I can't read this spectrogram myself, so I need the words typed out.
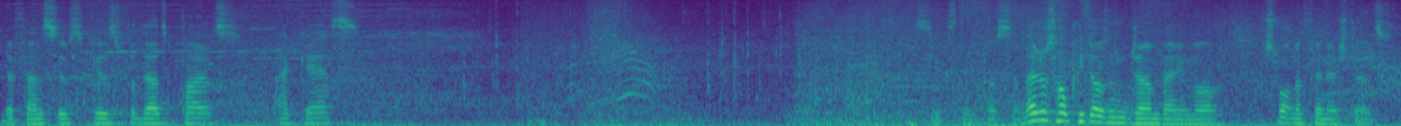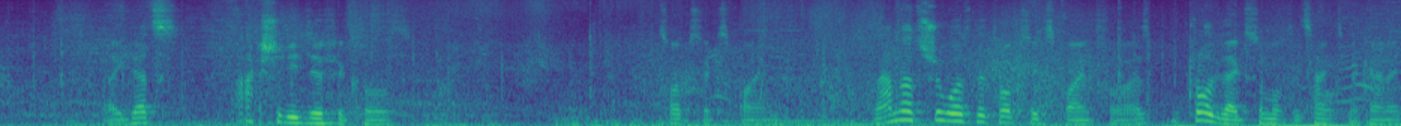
defensive skills for that part, I guess. 16%. I just hope he doesn't jump anymore. Just want to finish that. Like, that's actually difficult. Toxic Spine. And I'm not sure what the Toxic Spine for. It's probably like some of the tanks mechanic.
